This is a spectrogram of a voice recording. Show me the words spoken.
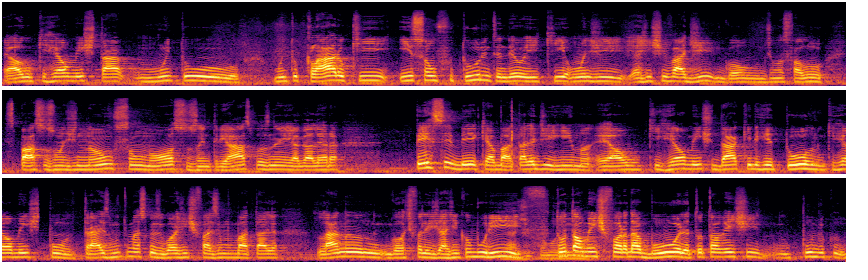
é algo que realmente está muito muito claro que isso é o futuro, entendeu? E que onde a gente invadir, igual o Dimas falou, espaços onde não são nossos, entre aspas, né? E a galera perceber que a batalha de rima é algo que realmente dá aquele retorno, que realmente pô, traz muito mais coisa. Igual a gente fazia uma batalha lá no, igual eu te falei, Jardim Camburi, Jardim Camburi, totalmente fora da bolha, totalmente o público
